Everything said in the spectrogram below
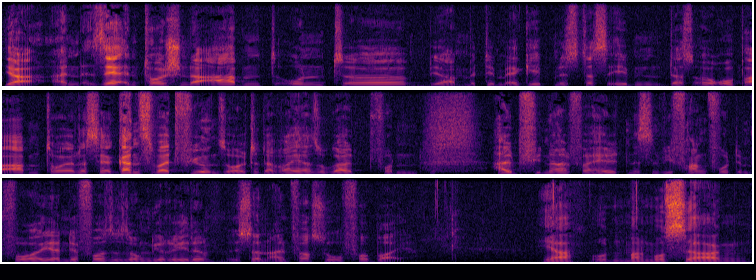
Ja, ein sehr enttäuschender Abend und äh, ja, mit dem Ergebnis, dass eben das Europa-Abenteuer, das ja ganz weit führen sollte, da war ja sogar von Halbfinalverhältnissen wie Frankfurt im Vorjahr in der Vorsaison die Rede, ist dann einfach so vorbei. Ja, und man muss sagen,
